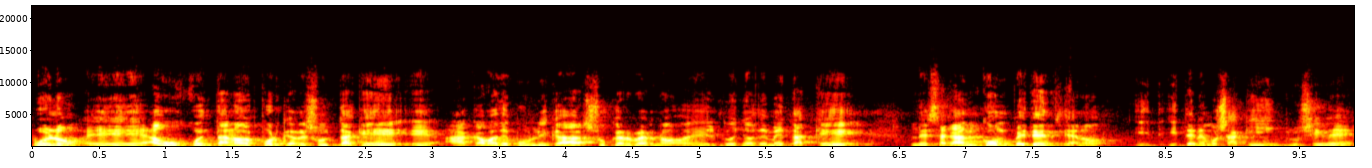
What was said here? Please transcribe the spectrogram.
Bueno, eh, Agus, cuéntanos, porque resulta que eh, acaba de publicar Zuckerberg, ¿no? El dueño de Meta, que le sacan competencia, ¿no? Y, tenemos aquí inclusive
